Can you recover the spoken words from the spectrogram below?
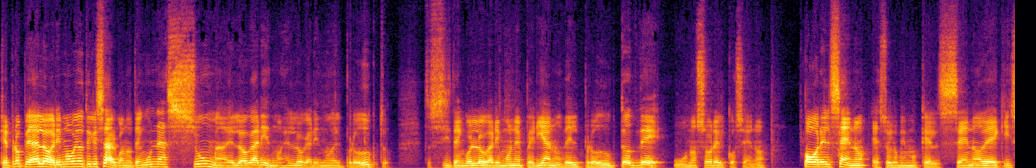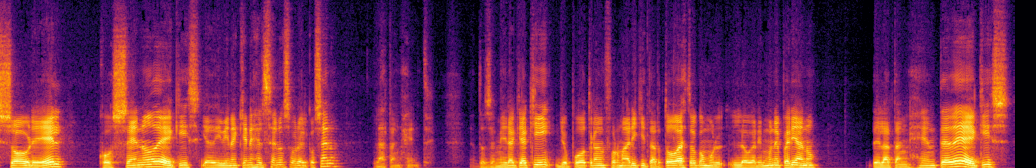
¿Qué propiedad del logaritmo voy a utilizar? Cuando tengo una suma de logaritmos es el logaritmo del producto. Entonces, si tengo el logaritmo neperiano del producto de 1 sobre el coseno por el seno, eso es lo mismo que el seno de x sobre el coseno de x, y adivina quién es el seno sobre el coseno, la tangente. Entonces mira que aquí yo puedo transformar y quitar todo esto como logaritmo neperiano de la tangente de x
